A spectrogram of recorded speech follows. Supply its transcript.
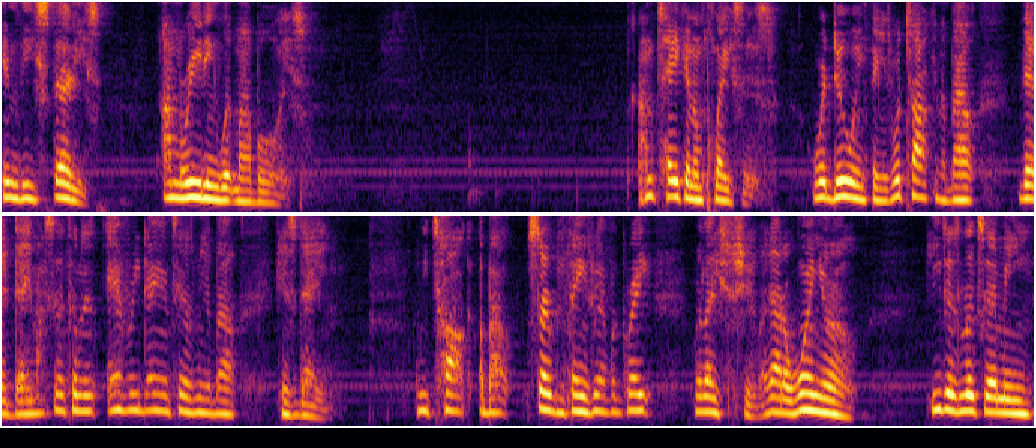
in these studies. I'm reading with my boys. I'm taking them places. We're doing things. We're talking about their day. My son comes in every day and tells me about his day. We talk about certain things. We have a great relationship. I got a one year old. He just looks at me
